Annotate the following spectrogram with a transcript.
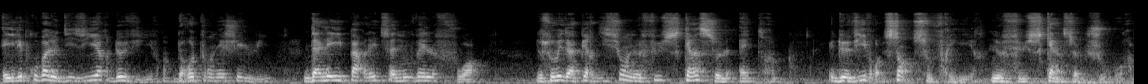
et il éprouva le désir de vivre, de retourner chez lui, d'aller y parler de sa nouvelle foi, de sauver de la perdition ne fût-ce qu'un seul être, et de vivre sans souffrir, ne fût-ce qu'un seul jour.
